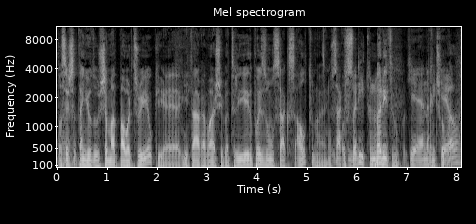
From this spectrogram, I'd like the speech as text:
Vocês têm o chamado Power Trio, que é guitarra, baixo e bateria, e depois um sax alto, não é? Um sax barítono. Barítono. Que é a Ana Raquel.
